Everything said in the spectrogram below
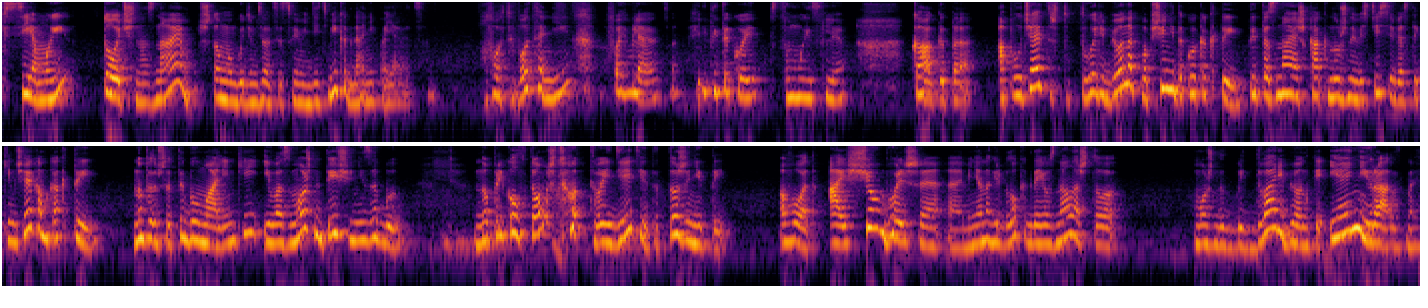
все мы точно знаем, что мы будем делать со своими детьми, когда они появятся. Вот, вот они появляются. И ты такой, в смысле? Как это? А получается, что твой ребенок вообще не такой, как ты. Ты-то знаешь, как нужно вести себя с таким человеком, как ты. Ну, потому что ты был маленький, и, возможно, ты еще не забыл. Но прикол в том, что твои дети это тоже не ты. Вот. А еще больше э, меня нагребло, когда я узнала, что может быть два ребенка, и они разные.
